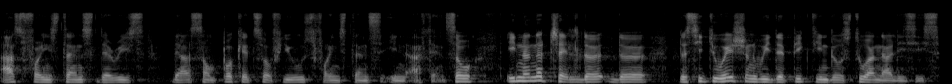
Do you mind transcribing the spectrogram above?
as for instance there is there are some pockets of use, for instance, in Athens. So in a nutshell, the, the, the situation we depict in those two analyses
